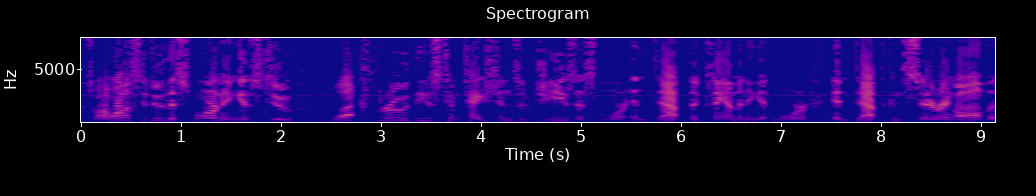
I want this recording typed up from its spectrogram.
And so, what I want us to do this morning is to walk through these temptations of Jesus more in depth, examining it more in depth, considering all the,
